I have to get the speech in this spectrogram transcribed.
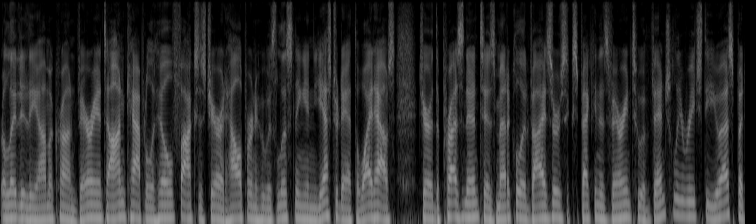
related to the Omicron variant. On Capitol Hill, Fox's Jared Halpern, who was listening in yesterday at the White House. Jared, the president, his medical advisors expecting this variant to eventually reach the U.S., but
